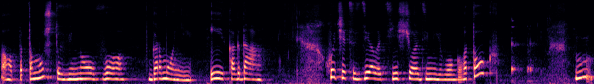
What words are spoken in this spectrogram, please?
А, потому что вино в гармонии. И когда хочется сделать еще один его глоток, ну,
